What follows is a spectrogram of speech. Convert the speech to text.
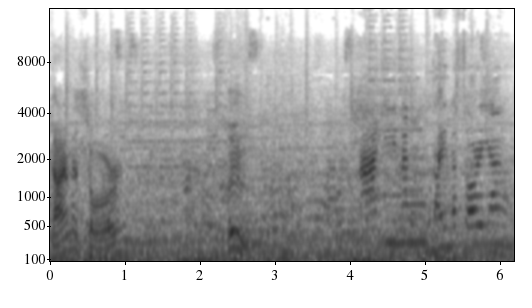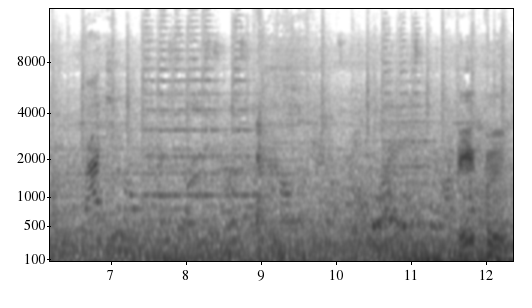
Dinosaur food. Tahi ng dinosaur yan. Tahi. Big food.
